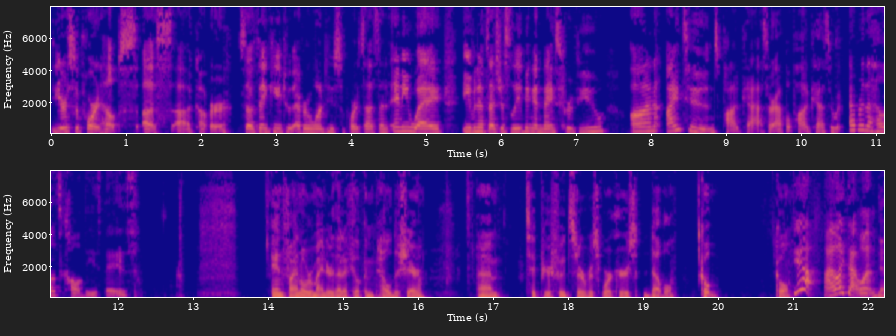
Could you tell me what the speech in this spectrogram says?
your support helps us uh, cover. So thank you to everyone who supports us in any way, even if that's just leaving a nice review on iTunes podcast or Apple Podcasts or whatever the hell it's called these days. And final reminder that I feel compelled to share: um, tip your food service workers double. Cool, cool. Yeah, I like that one. Yeah.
